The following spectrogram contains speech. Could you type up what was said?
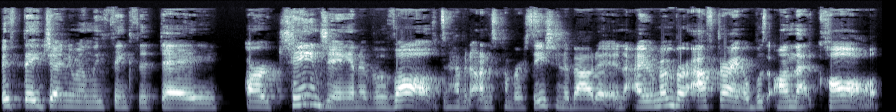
if they genuinely think that they are changing and have evolved and have an honest conversation about it. And I remember after I was on that call,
